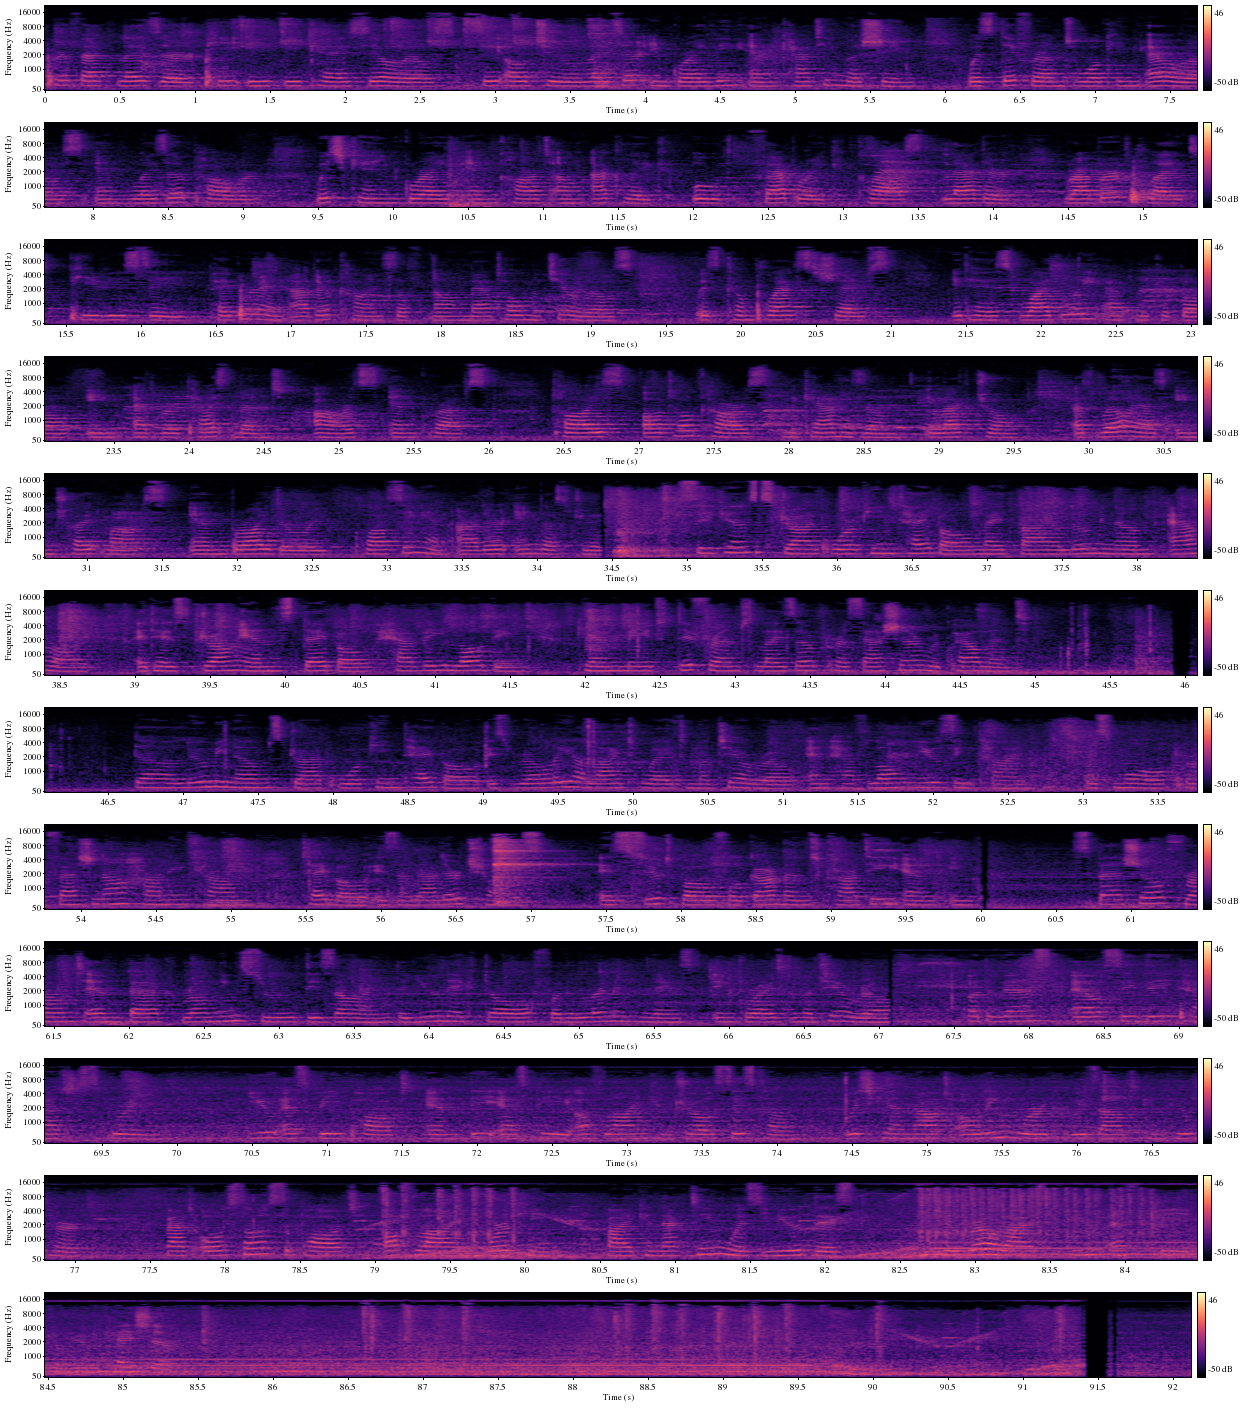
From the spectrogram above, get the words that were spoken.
Perfect Laser PEDK series CO2 laser engraving and cutting machine with different working areas and laser power, which can engrave and cut on acrylic, wood, fabric, cloth, leather, rubber plate, PVC, paper and other kinds of non-metal materials with complex shapes. It is widely applicable in advertisement, arts and crafts toys, auto cars, mechanism, electron, as well as in trademarks, embroidery, clothing, and other industries. Second stripe working table made by aluminum alloy. It is strong and stable, heavy loading, can meet different laser precision requirements. The aluminum strap working table is really a lightweight material and have long using time. A small professional honeycomb table is another choice. It's suitable for garment cutting and in special front and back running through design, the unique door for the limitless engraved material, advanced LCD touch screen, USB port, and DSP offline control system which can not only work without computer, but also support offline working by connecting with UDISC to realize USB communication.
